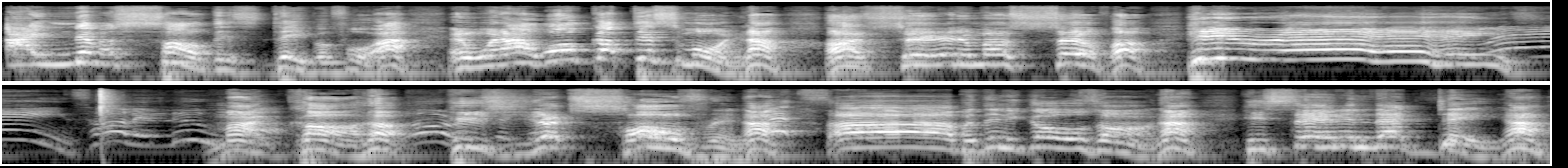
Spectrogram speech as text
I never saw this day before. And when I woke up this morning, uh, I said to myself, uh, He reigns. My God, uh, he's yet sovereign. Uh, ah, but then he goes on. Uh, he said in that day, uh,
